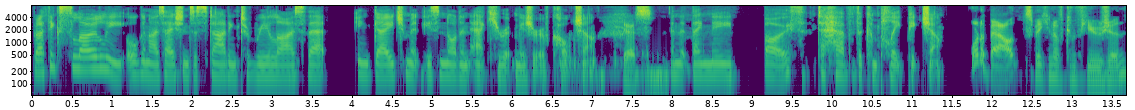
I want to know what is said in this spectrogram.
But I think slowly organizations are starting to realize that engagement is not an accurate measure of culture. Yes. And that they need both to have the complete picture. What about, speaking of confusion,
